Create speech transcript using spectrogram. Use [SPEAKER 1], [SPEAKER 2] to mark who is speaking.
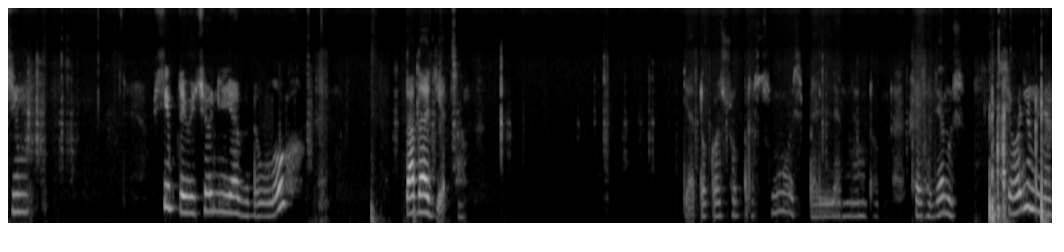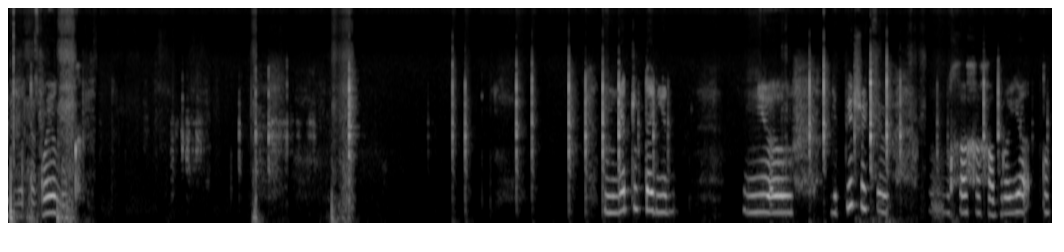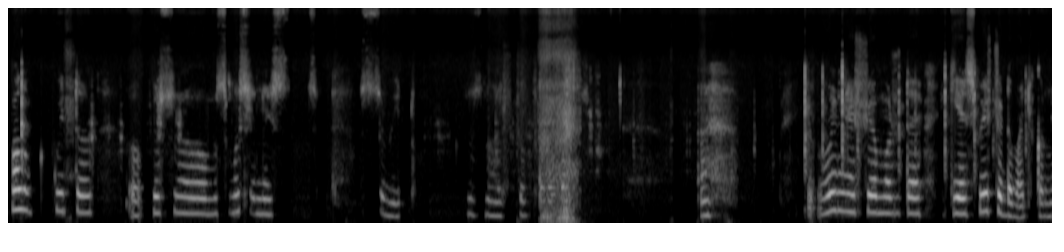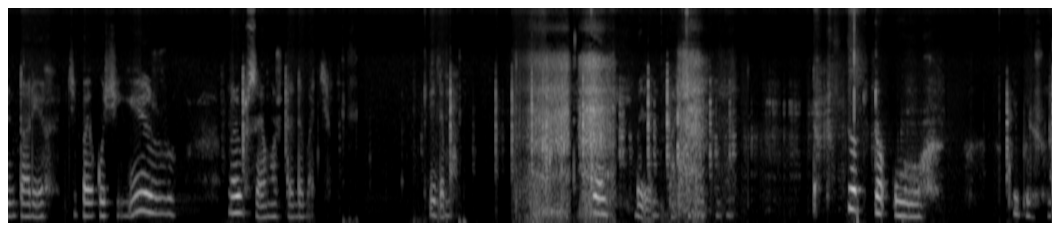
[SPEAKER 1] Всім, всім привіт! Сьогодні я веду влог. Надо одеться. Я только что проснулась, блин, неудобно. Сейчас оденусь. Сегодня у меня вот такой лук. Мне тут они не, не пишут э, ха-ха-ха, про я попала в какой-то э, бессмысленный с- свет. Не знаю, что это. Ех. Ви мені ще можете якісь піщу давати в коментарях, типа якусь їжу. Ну і все можете давати. Ідемо. Ой, блін, пальчик что-то... О, какой большой.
